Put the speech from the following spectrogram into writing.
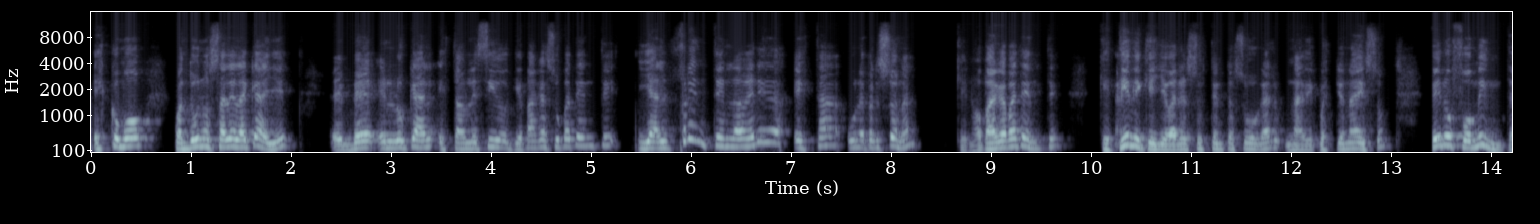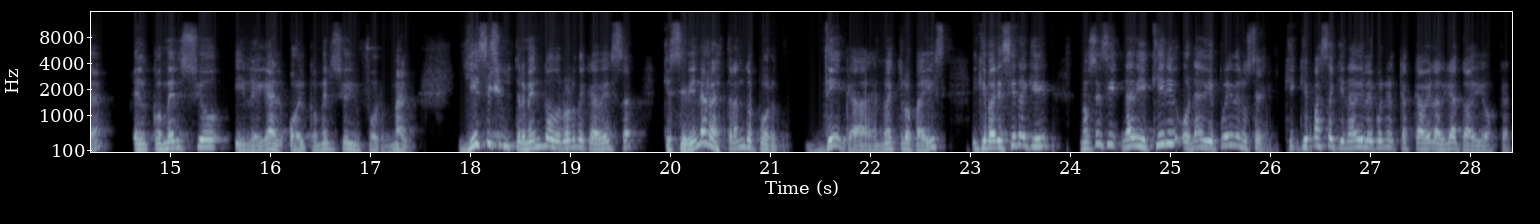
es como cuando uno sale a la calle eh, ve el local establecido que paga su patente y al frente en la vereda está una persona que no paga patente, que tiene que llevar el sustento a su hogar, nadie cuestiona eso, pero fomenta el comercio ilegal o el comercio informal. Y ese es un tremendo dolor de cabeza que se viene arrastrando por décadas en nuestro país y que pareciera que, no sé si nadie quiere o nadie puede, no sé. ¿Qué, pasa que nadie le pone el cascabel al gato ahí, Oscar?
